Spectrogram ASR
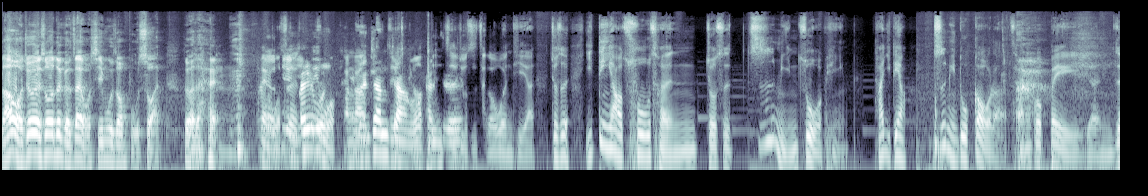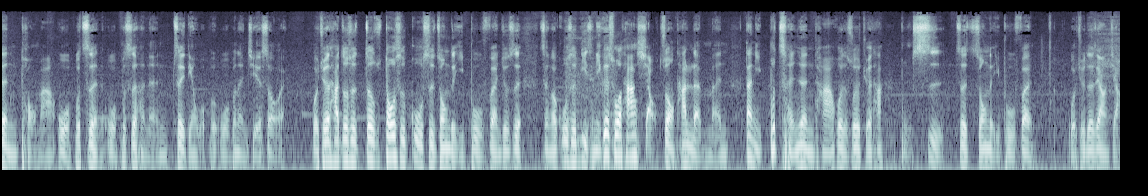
然后我就会说，这个在我心目中不算，对不对？嗯、对，我是因为我刚刚这样讲，我感觉就是这个问题啊，就是一定要出成就是知名作品，它一定要知名度够了才能够被人认同吗？我不是，我不是很能这一点，我不我不能接受。哎，我觉得它都是都都是故事中的一部分，就是整个故事历程。你可以说它小众，它冷门，但你不承认它，或者说觉得它不是这中的一部分。我觉得这样讲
